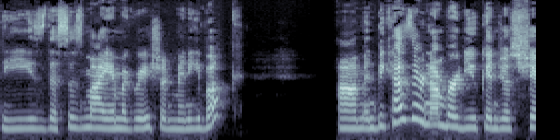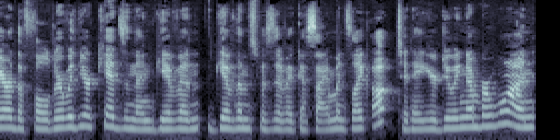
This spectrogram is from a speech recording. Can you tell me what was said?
these. This is my immigration mini book. Um, and because they're numbered, you can just share the folder with your kids and then give, them, give them specific assignments like, oh, today you're doing number one,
